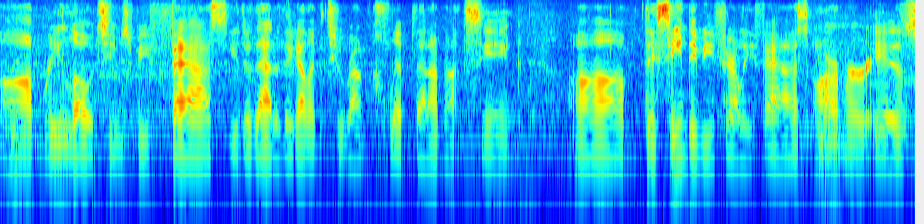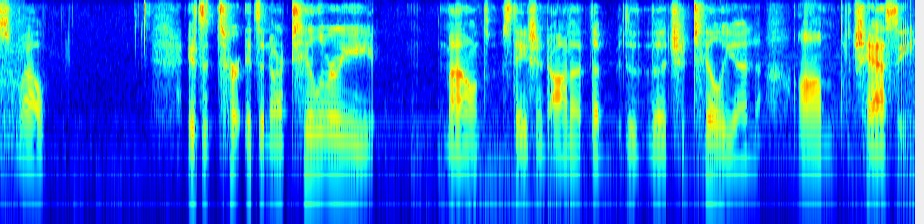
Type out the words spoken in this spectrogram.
Um, reload seems to be fast. Either that or they got like a two round clip that I'm not seeing. Um, they seem to be fairly fast. Armor is, well, it's a it's an artillery mount stationed on a, the, the, Chatillon um, chassis.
